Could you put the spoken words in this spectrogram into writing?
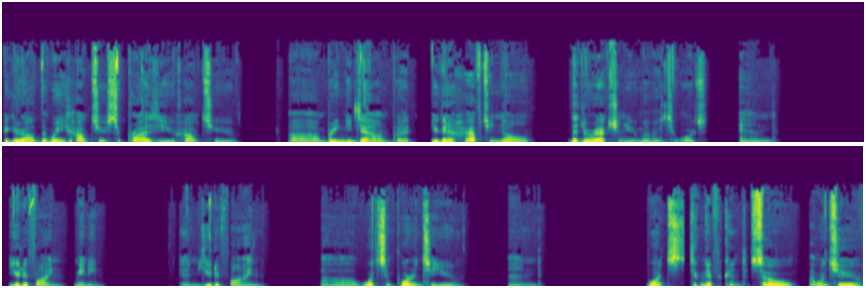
figure out the way how to surprise you, how to uh, bring you down, but you're gonna have to know the direction you're moving towards, and you define meaning, and you define uh, what's important to you, and what's significant. So I want to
